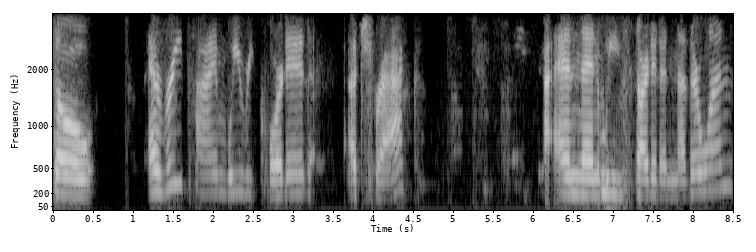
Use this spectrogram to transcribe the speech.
So every time we recorded a track and then we started another one,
